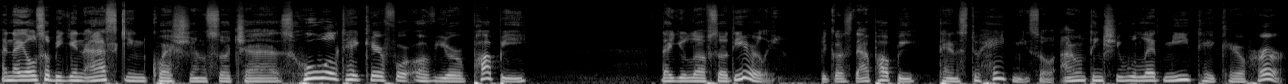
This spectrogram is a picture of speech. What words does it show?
And I also begin asking questions such as who will take care for of your puppy that you love so dearly? Because that puppy tends to hate me, so I don't think she will let me take care of her.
